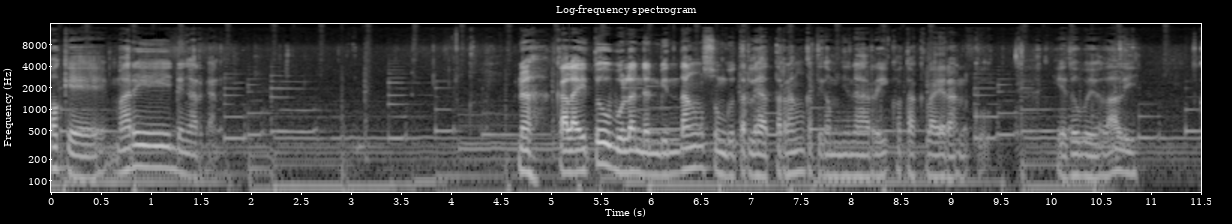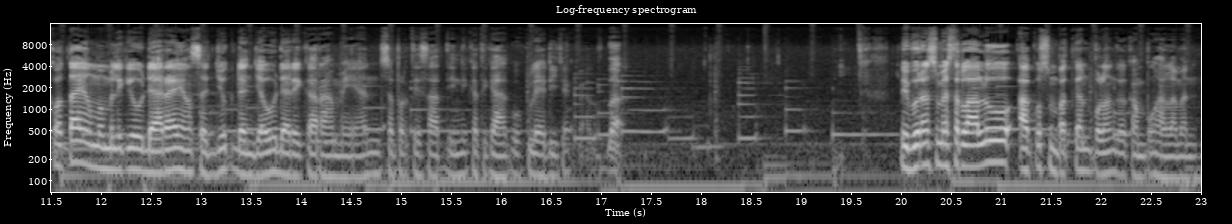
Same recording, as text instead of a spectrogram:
oke. Okay, mari dengarkan. Nah, kala itu bulan dan bintang sungguh terlihat terang ketika menyinari kota kelahiranku, yaitu Boyolali. Kota yang memiliki udara yang sejuk dan jauh dari keramaian seperti saat ini ketika aku kuliah di Jakarta. Liburan semester lalu, aku sempatkan pulang ke kampung halaman.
